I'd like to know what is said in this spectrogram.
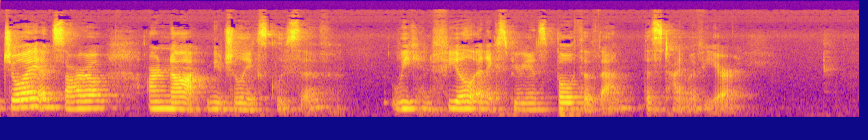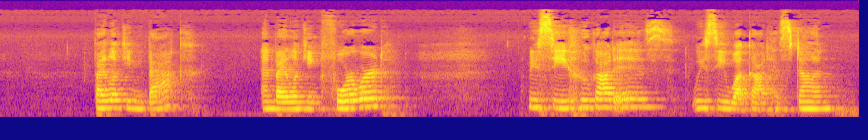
Joy and sorrow are not mutually exclusive. We can feel and experience both of them this time of year. By looking back and by looking forward, we see who God is, we see what God has done,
